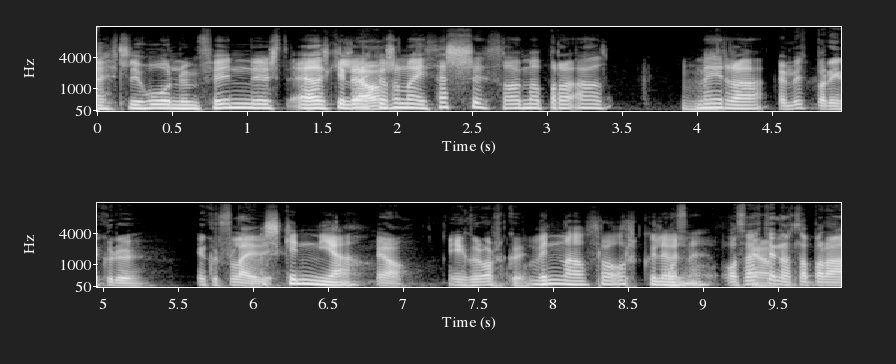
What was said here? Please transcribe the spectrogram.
ætli honum finnist eða skilur Já. eitthvað svona í þessu þá er maður bara að Mhm. meira einmitt bara einhverju, einhver flæði skinja, já, Í ykkur orku vinna frá og, orkulefinu og þetta Já. er náttúrulega bara,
